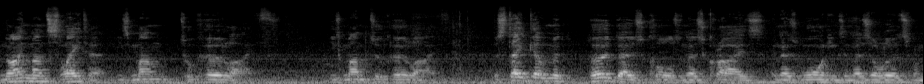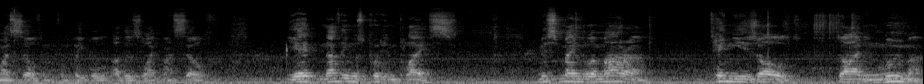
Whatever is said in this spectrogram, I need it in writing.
Nine months later, his mum took her life. His mum took her life. The state government heard those calls and those cries and those warnings and those alerts from myself and from people, others like myself. Yet nothing was put in place. Miss Manglamara, 10 years old, died in Looma,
